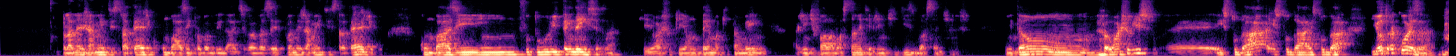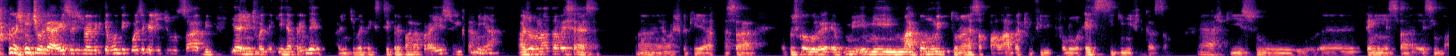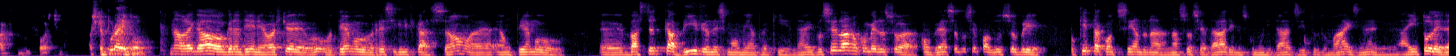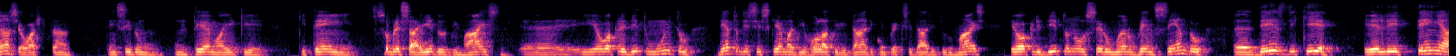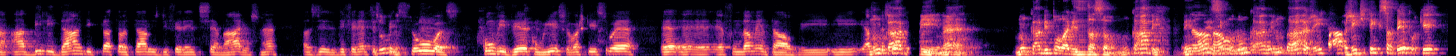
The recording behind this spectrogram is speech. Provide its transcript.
planejamento estratégico com base em probabilidade, você vai fazer planejamento estratégico com base em futuro e tendências, né? que eu acho que é um tema que também a gente fala bastante, a gente diz bastante isso. Então, eu acho isso. É estudar, estudar, estudar. E outra coisa, quando a gente olhar isso, a gente vai ver que tem um monte de coisa que a gente não sabe e a gente vai ter que reaprender. A gente vai ter que se preparar para isso e caminhar. A jornada vai ser essa. Né? Eu acho que essa. É por isso que eu, eu, me, me, marcou muito né, essa palavra que o Felipe falou, ressignificação. É. Acho que isso é, tem essa, esse impacto muito forte. Né? Acho que é por aí, Paulo. Não, legal, Grandini. Eu acho que o, o termo ressignificação é, é um termo é, bastante cabível nesse momento aqui. Né? E você lá no começo da sua conversa, você falou sobre o que está acontecendo na, na sociedade, nas comunidades e tudo mais. Né? A intolerância, eu acho que tá, tem sido um, um termo aí que, que tem sobressaído demais. É, e eu acredito muito dentro desse esquema de volatilidade, complexidade e tudo mais, eu acredito no ser humano vencendo é, desde que ele tenha a habilidade para tratar os diferentes cenários, né? as diferentes pessoas, conviver com isso. Eu acho que isso é, é, é, é fundamental. E, e não pessoas... cabe, né? Não cabe polarização, não cabe. Não, não, não, não, cabe, não dá. A gente, a gente tem que saber porque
